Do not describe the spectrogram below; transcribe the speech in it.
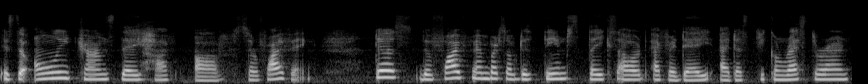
is the only chance they have of surviving. Thus, the five members of the team stakes out every day at a chicken restaurant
